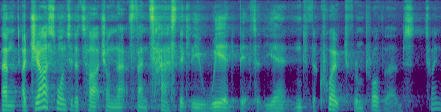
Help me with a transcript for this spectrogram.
um, I just wanted to touch on that fantastically weird bit at the end, the quote from Proverbs 20,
